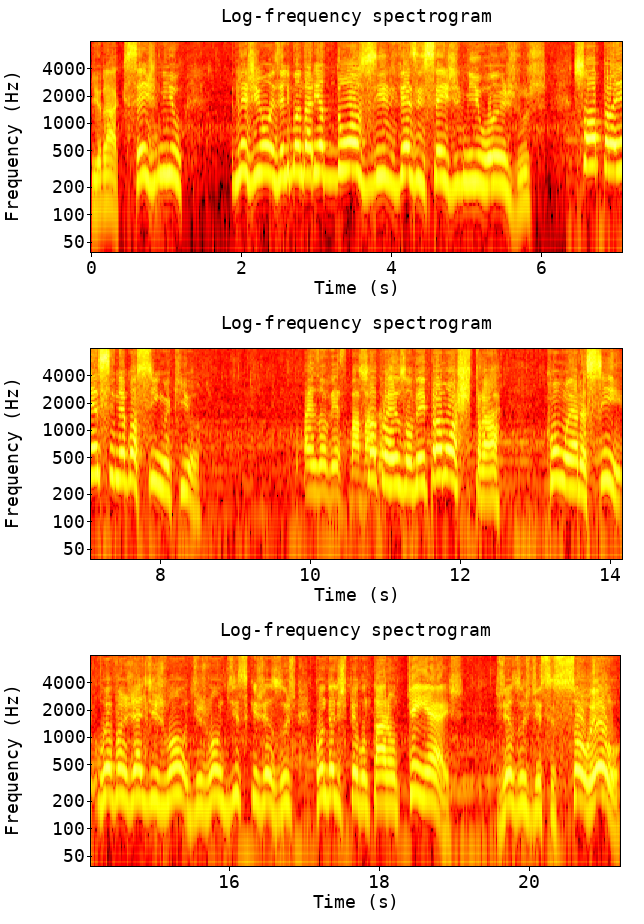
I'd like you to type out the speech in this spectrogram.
Iraque. 6 mil legiões. Ele mandaria 12 vezes 6 mil anjos. Só para esse negocinho aqui, ó. Só pra resolver esse babado. Só para resolver e para mostrar como era assim, o evangelho de João, de João disse que Jesus, quando eles perguntaram quem és, Jesus disse, sou eu.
